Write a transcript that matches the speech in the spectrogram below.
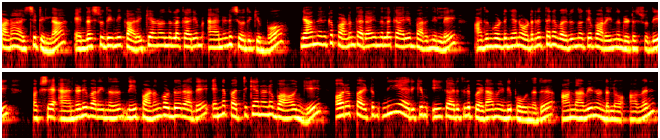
പണം അയച്ചിട്ടില്ല. എന്താ ശ്രുതി നീ കളിക്കാണോ എന്നുള്ള കാര്യം ആന്റണി ചോദിക്കുമ്പോ ഞാൻ നിനക്ക് പണം തരാ എന്നുള്ള കാര്യം പറഞ്ഞില്ലേ? അതും കൊണ്ട് ഞാൻ ഉടനെ തന്നെ വരും എന്നൊക്കെ പറയുന്നുണ്ട് ശ്രുതി. പക്ഷെ ആന്റണി പറയുന്നത് നീ പണം കൊണ്ടുവരാതെ എന്നെ പറ്റിക്കാനാണ് ഭാവമെങ്കിൽ ഉറപ്പായിട്ടും നീ ആയിരിക്കും ഈ കാര്യത്തിൽ പെടാൻ വേണ്ടി പോകുന്നത്. ആ നവീൻ ഉണ്ടല്ലോ അവൻ.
